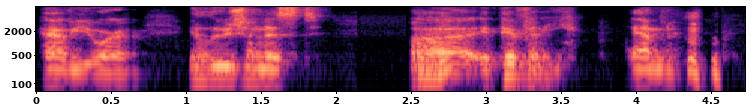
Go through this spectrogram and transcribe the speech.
have your illusionist uh, mm-hmm. epiphany and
